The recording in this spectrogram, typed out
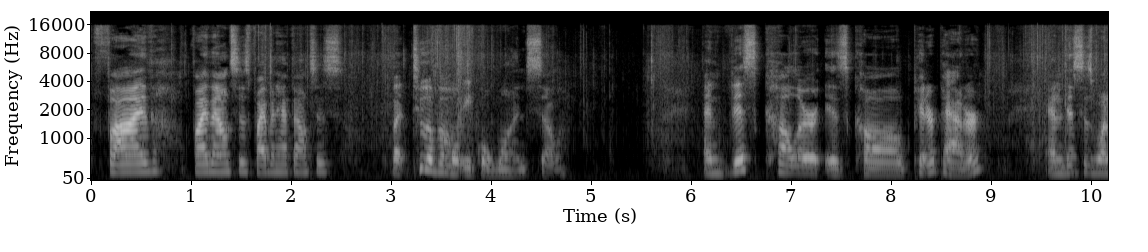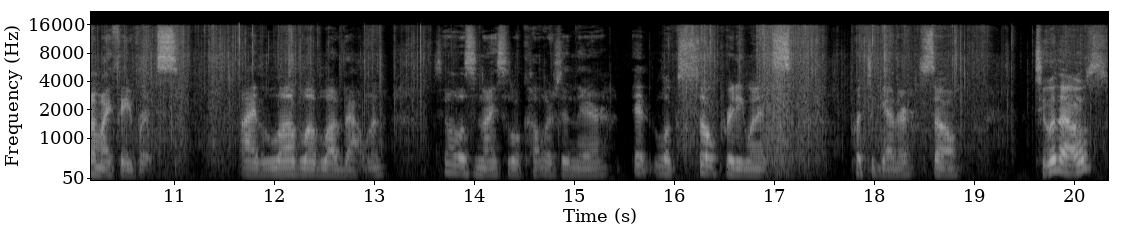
five, five ounces, five and a half ounces. But two of them will equal one, so. And this color is called Pitter Patter. And this is one of my favorites. I love, love, love that one. See all those nice little colors in there. It looks so pretty when it's put together. So two of those.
